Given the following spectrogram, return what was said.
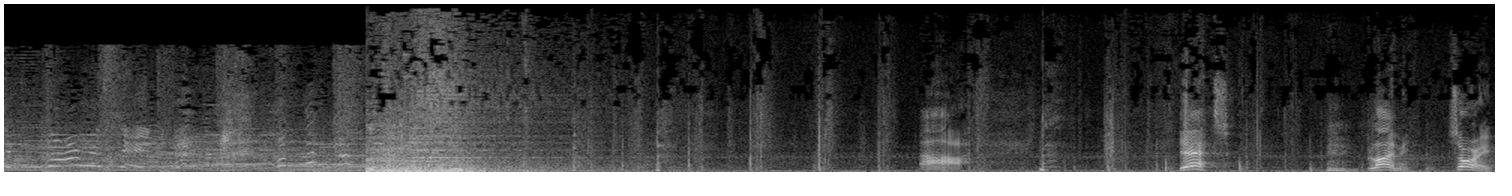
Embarrassing! Ah. Yes. Blimey. Sorry.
